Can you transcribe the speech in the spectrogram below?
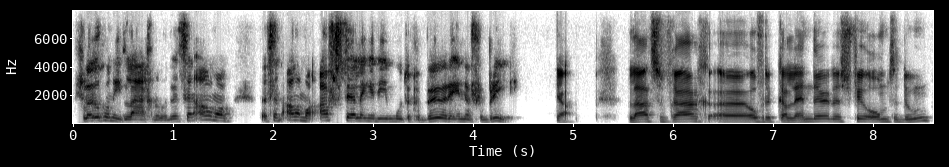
vleugel niet laag genoeg is. Dat zijn allemaal, dat zijn allemaal afstellingen die moeten gebeuren in een fabriek. Laatste vraag eh, over de kalender. Er is veel om te doen.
